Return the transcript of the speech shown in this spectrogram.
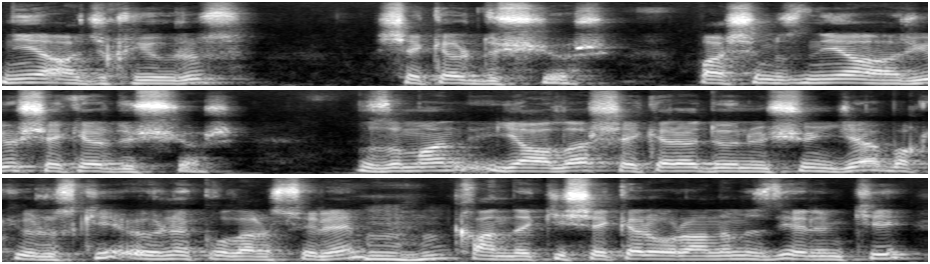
Niye acıkıyoruz? Şeker düşüyor. Başımız niye ağrıyor? Şeker düşüyor. O zaman yağlar şekere dönüşünce bakıyoruz ki örnek olarak söyleyeyim. Kandaki şeker oranımız diyelim ki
